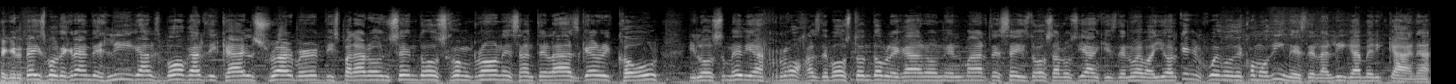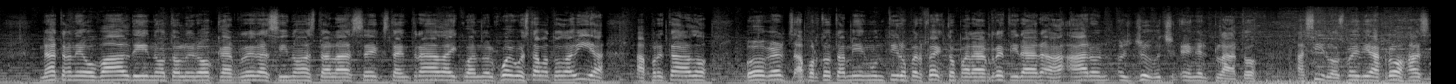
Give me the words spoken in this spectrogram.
En el béisbol de grandes ligas, Bogart y Kyle Schwarber dispararon sendos jonrones ante las Gary Cole y los Medias Rojas de Boston doblegaron el martes 6-2 a los Yankees de Nueva York en el juego de comodines de la Liga Americana. Nathan Eovaldi no toleró carreras sino hasta la sexta entrada y cuando el juego estaba todavía apretado, Bogart aportó también un tiro perfecto para retirar a Aaron Judge en el plato. Así los Medias Rojas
